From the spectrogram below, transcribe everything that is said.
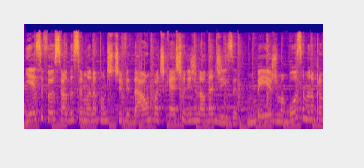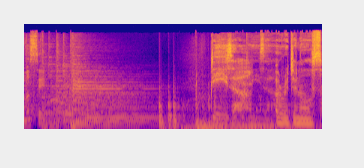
E esse foi o Céu da Semana com Titividade, um podcast original da Deezer. Um beijo, uma boa semana para você. Deezer. Originals.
